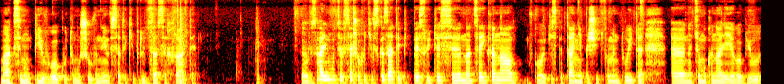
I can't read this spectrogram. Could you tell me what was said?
максимум півроку, тому що вони все-таки будуть засихати. Е, В загальному це все, що хотів сказати. Підписуйтесь е, на цей канал. В кого якісь питання, пишіть, коментуйте. На цьому каналі я роблю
